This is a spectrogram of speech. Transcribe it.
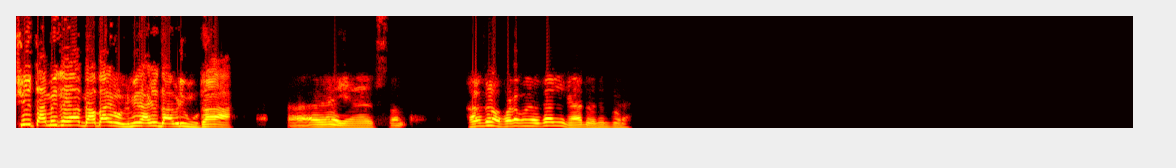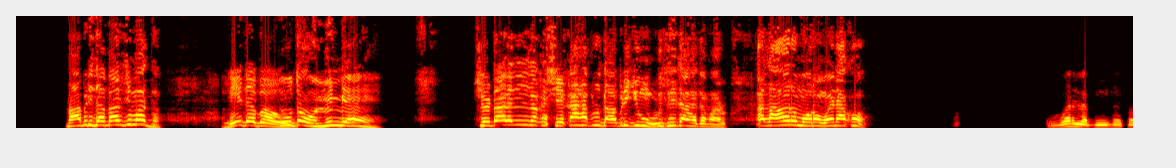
શું તમે કયા દાબા ઉલમી નાખ્યું દાબડી મૂઠા અરે યાર ફટાફટ વધે પડે. દાબડી દબાડજી મત. લે દબાવ. તું તો ઉલમીન બે શેટારે રે કે શેકા આપણું દાબડી જેવું ઊંડું થઈ જાય તમારું. આ લાવો મોરો મોય નાખો. વર લપી તો.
